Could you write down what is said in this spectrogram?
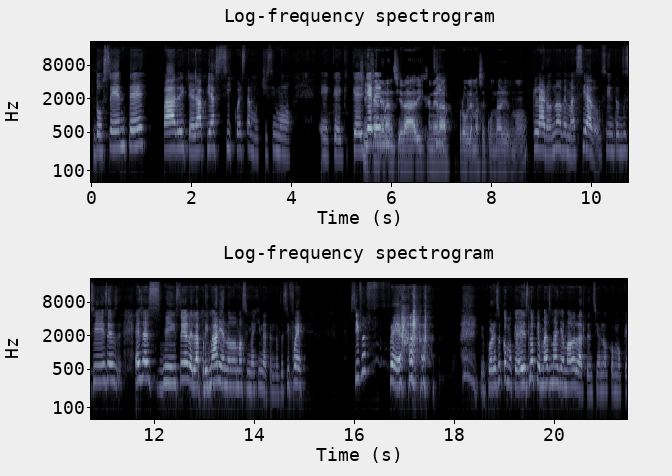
docente, padre y terapia sí cuesta muchísimo eh, que, que sí, genera ansiedad y genera problemas secundarios, ¿no? Claro, no, demasiado, sí, entonces sí, esa es, esa es mi historia de la primaria, nada más imagínate, entonces sí fue, sí fue fea, y por eso como que es lo que más me ha llamado la atención, ¿no? Como que,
